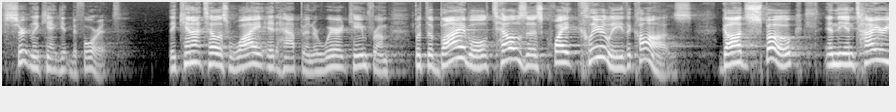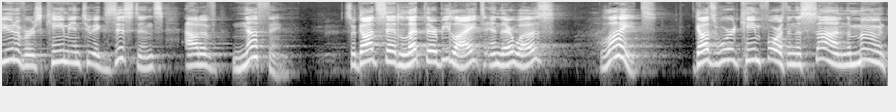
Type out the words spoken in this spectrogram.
certainly can't get before it. They cannot tell us why it happened or where it came from. But the Bible tells us quite clearly the cause. God spoke, and the entire universe came into existence out of nothing. So God said, Let there be light, and there was light. God's word came forth, and the sun, and the moon,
